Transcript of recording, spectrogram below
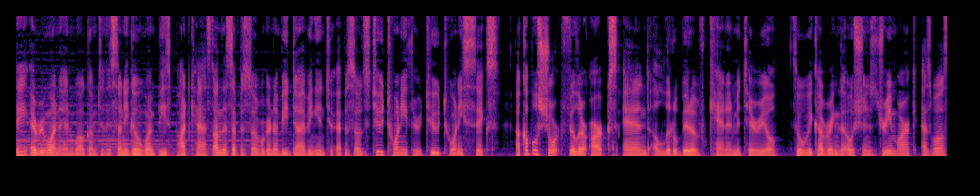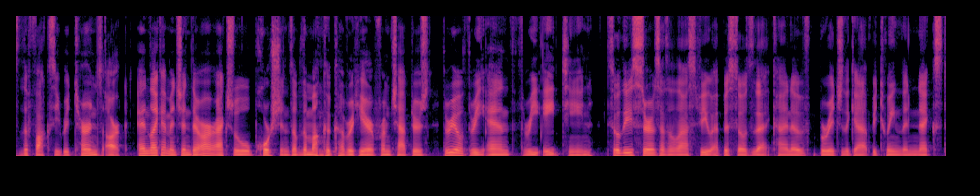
Hey everyone, and welcome to the Sunny Go One Piece podcast. On this episode, we're going to be diving into episodes 220 through 226, a couple short filler arcs, and a little bit of canon material. So, we'll be covering the Ocean's Dream arc as well as the Foxy Returns arc. And, like I mentioned, there are actual portions of the manga covered here from chapters 303 and 318. So, these serves as the last few episodes that kind of bridge the gap between the next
